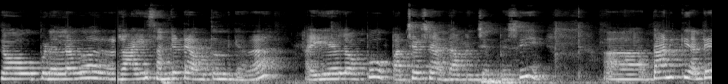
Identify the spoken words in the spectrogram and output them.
సో ఇప్పుడు ఎలాగో రాగి సంగటి అవుతుంది కదా. అయ్యేలోపు పచ్చడి చేద్దామని చెప్పేసి దానికి అంటే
